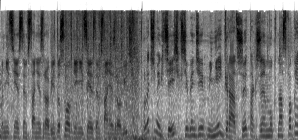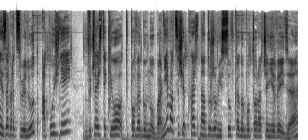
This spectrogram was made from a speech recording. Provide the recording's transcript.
Bo nic nie jestem w stanie zrobić, dosłownie nic nie jestem w stanie zrobić. Polecimy gdzieś, gdzie będzie mniej graczy, tak że mógł na spokojnie zebrać sobie lód, a później wyczaić takiego typowego nuba. Nie ma co się pchać na dużą miejscówkę, no bo to raczej nie wyjdzie.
